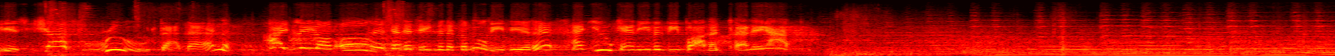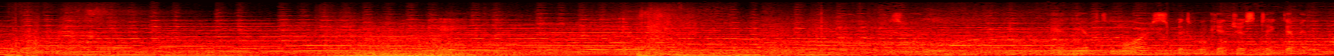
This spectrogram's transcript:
is just rude, Batman. I've laid on all this entertainment at the movie theater, and you can't even be bothered turning up. This one. We have two more, but we can just take them in.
